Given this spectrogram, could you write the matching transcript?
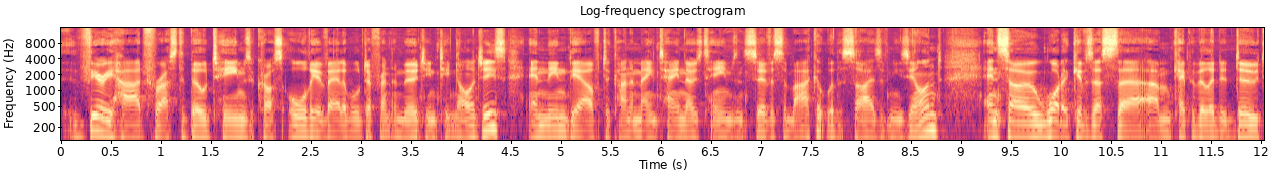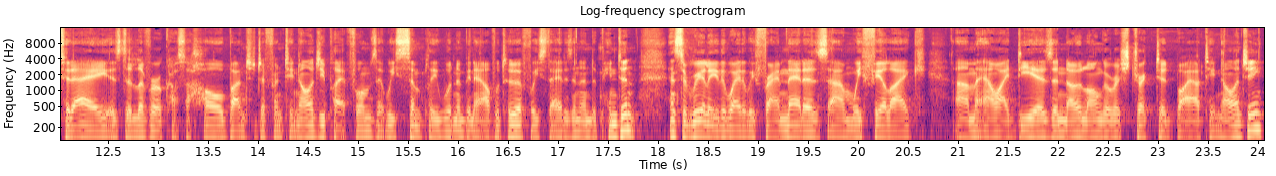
very hard for us to build teams across all the available different emerging technologies and then be able to kind of maintain those teams and service the market with the size of New Zealand. And so, what it gives us the um, capability to do today is deliver across a whole bunch of different technology platforms that we simply wouldn't have been able to if we stayed as an independent. And so, really, the way that we frame that is um, we feel like um, our ideas are no longer restricted by our technology.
